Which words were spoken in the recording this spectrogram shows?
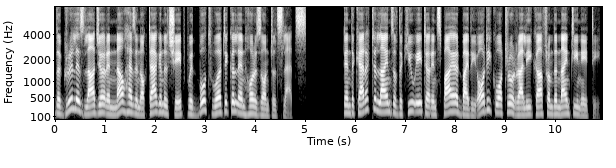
The grille is larger and now has an octagonal shape with both vertical and horizontal slats. And the character lines of the Q8 are inspired by the Audi Quattro rally car from the 1980.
